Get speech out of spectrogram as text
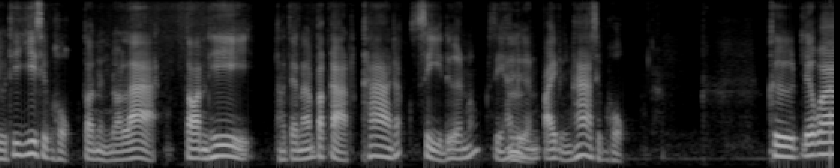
อยู่ที่ยี่สิบหกต่อหนึ่งดอลลาร์ตอนที่หลังจากนั้นประกาศค่าทักสี่เดือนมั้งสี่ห้าเดือนไปถึงห้าสิบหกคือเรียกว่า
